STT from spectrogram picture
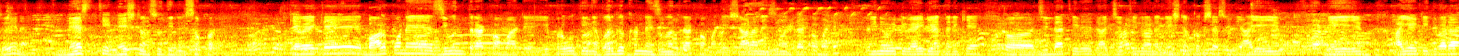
જોઈએ ને નેશથી નેશનલ સુધીની સફર. કહેવાય કે બાળકોને જીવંત રાખવા માટે એ પ્રવૃત્તિને વર્ગખંડને જીવંત રાખવા માટે શાળાને જીવંત રાખવા માટે ઇનોવેટિવ આઈડિયા તરીકે જિલ્લાથી લઈ, રાજ્યથી લઈ અને નેશનલ કક્ષા સુધી આઈઆઈએમ એઆઈએમ આઈઆઈટી દ્વારા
